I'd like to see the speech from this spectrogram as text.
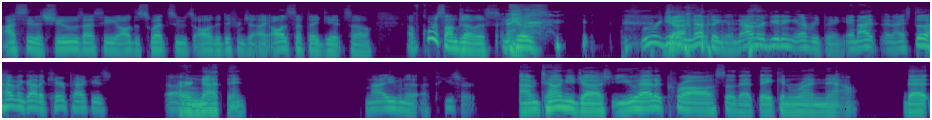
I see the shoes, I see all the sweatsuits, all the different like all the stuff they get. So of course I'm jealous because we were getting Yeah. nothing and now they're getting everything. And I and I still haven't got a care package or um, nothing. Not even a a t-shirt. I'm telling you, Josh, you had a crawl so that they can run now. that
